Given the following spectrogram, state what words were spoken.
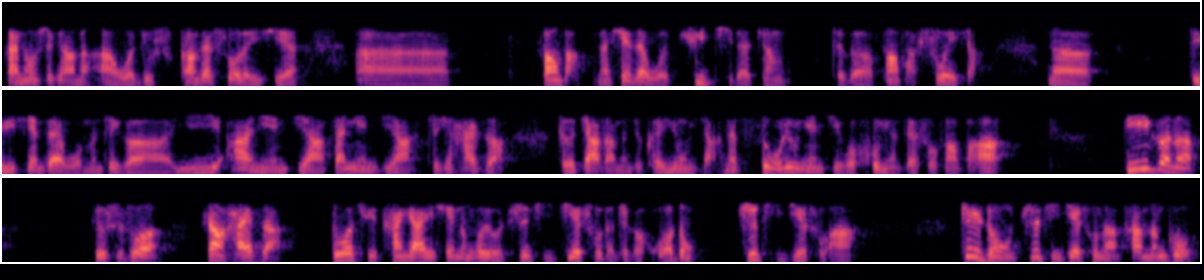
感统失调呢啊，我就刚才说了一些呃方法，那现在我具体的将这个方法说一下。那对于现在我们这个一二年级啊、三年级啊这些孩子啊，这个家长们就可以用一下。那四五六年级我后面再说方法啊。第一个呢，就是说让孩子啊多去参加一些能够有肢体接触的这个活动，肢体接触啊。这种肢体接触呢，它能够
